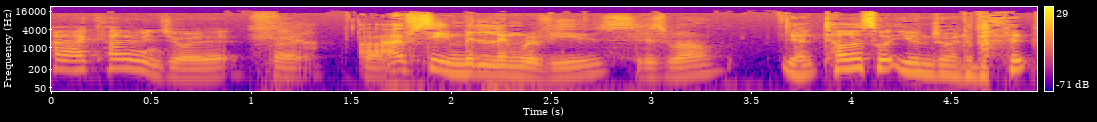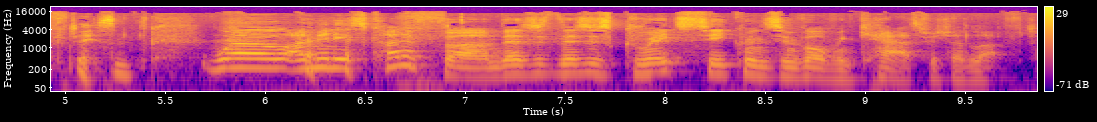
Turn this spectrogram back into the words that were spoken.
I, I kind of enjoyed it, but, but I've seen middling reviews as well. Yeah, tell us what you enjoyed about it, Jason. well, I mean, it's kind of fun. There's there's this great sequence involving cats, which I loved.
